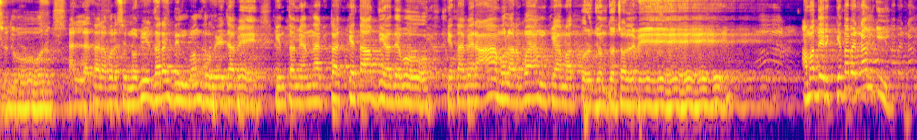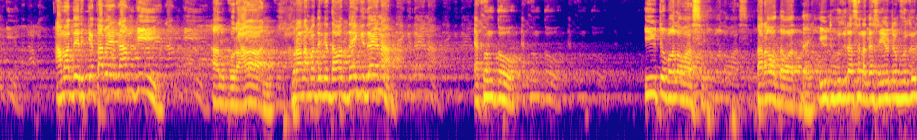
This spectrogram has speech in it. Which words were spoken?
সুদূর। আল্লাহ তালা বলেছে, নবীর দ্বারা দিন বন্ধ হয়ে যাবে, কিন্তু আমি এমন একটা কেতাব দিয়ে দেব। কেতাবের আমল আর বয়ান কেয়ামাত পর্যন্ত চলবে। আমাদের কেতাবের নাম কি? আমাদের কেতাবের নাম কি? আল কোরআন কোরআন আমাদেরকে দাওয়াত দেয় কি দেয় না? এখন তো এখন তো ইউটিউব ভালো আছে, তারাও দাওয়াত দেয়। ইউটিউব হুজুর আছে না দেশে? ইউটিউব হুজুর?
